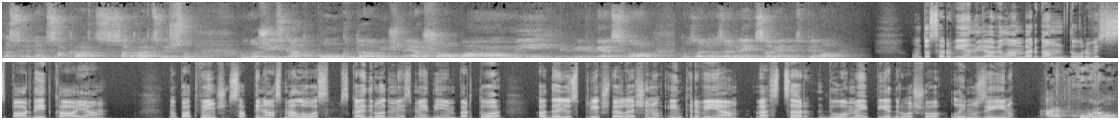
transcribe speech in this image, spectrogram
kas viņam sakārts, sakārts virsū. Un no šī skata punkta viņš neapšaubāmi ir viens no, no Zaļo zemnieku savienības pilāriem. Un tas ar vienu ļauj Lembergam durvis spārdīt kājām. Nu pat viņš sapinās melos, skaidrodamies mēdījiem par to, kādēļ uz priekšvēlēšanu intervijām vests ar domei piedrošo limuzīnu. Ar kuru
